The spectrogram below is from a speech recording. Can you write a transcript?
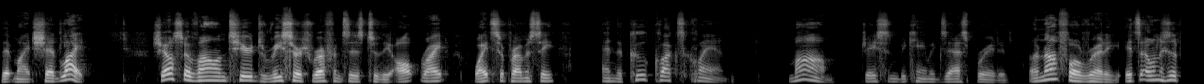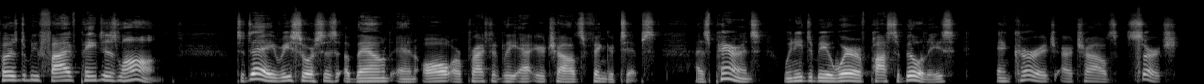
that might shed light. She also volunteered to research references to the alt right, white supremacy, and the Ku Klux Klan. Mom, Jason became exasperated. Enough already. It's only supposed to be five pages long. Today, resources abound and all are practically at your child's fingertips. As parents, we need to be aware of possibilities, encourage our child's search,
